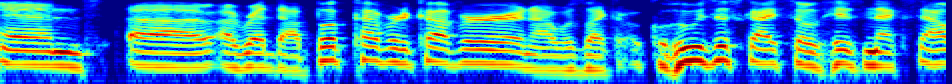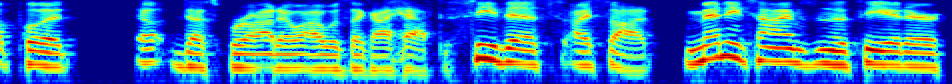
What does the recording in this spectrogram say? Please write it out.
and uh, I read that book cover to cover, and I was like, "Who's this guy?" So his next output, uh, Desperado, I was like, "I have to see this." I saw it many times in the theater,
